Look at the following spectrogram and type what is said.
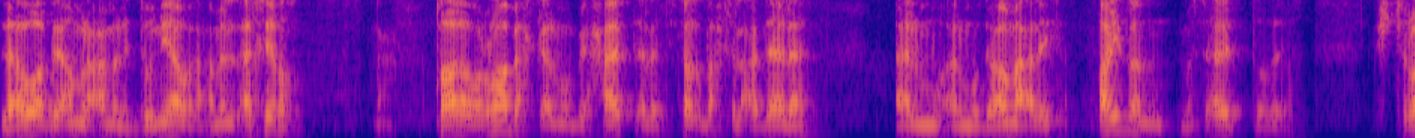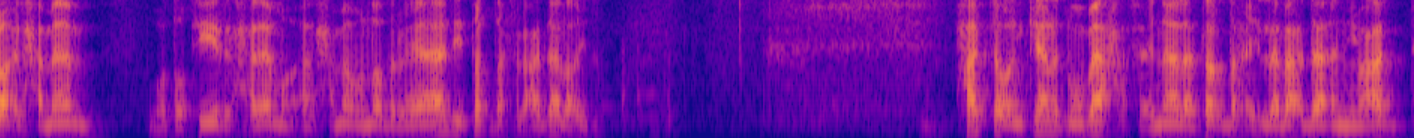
لهو بأمر عمل الدنيا والعمل الآخرة. نعم. قال والرابح كالمبيحات التي تقضح في العدالة المداومة عليها. أيضا مسألة اشتراء الحمام وتطهير الحمام والنظر هذه تقضح في العدالة أيضا. حتى وإن كانت مباحة فإنها لا تقضح إلا بعد أن يعد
